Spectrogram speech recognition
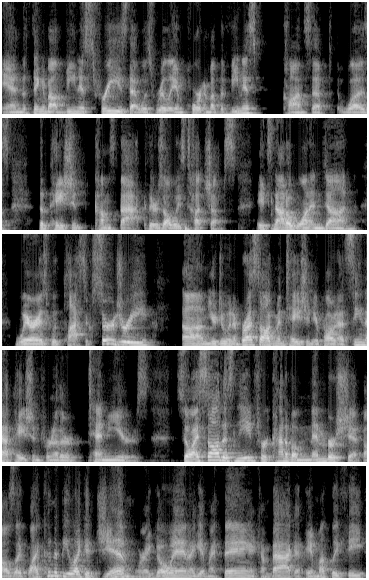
and the thing about Venus Freeze that was really important about the Venus concept was the patient comes back. There's always touch ups. It's not a one and done. Whereas with plastic surgery, um, you're doing a breast augmentation, you're probably not seeing that patient for another 10 years. So I saw this need for kind of a membership. I was like, why couldn't it be like a gym where I go in, I get my thing, I come back, I pay a monthly fee.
